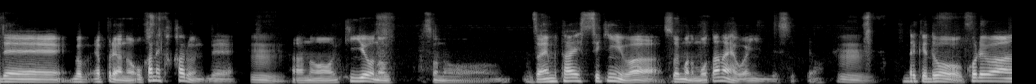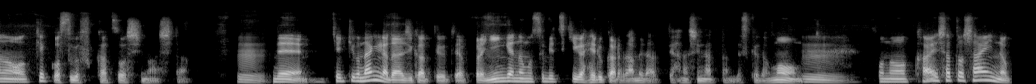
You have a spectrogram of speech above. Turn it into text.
でやっぱりあのお金かかるんでうん。あの企業のその財務体質的にはそういうもの持たない方がいいんですよ。うんだけどこれはあの結構すぐ復活をしました。うん。で結局何が大事かっていうとやっぱり人間の結びつきが減るからダメだって話になったんですけども、うん。その会社と社員の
